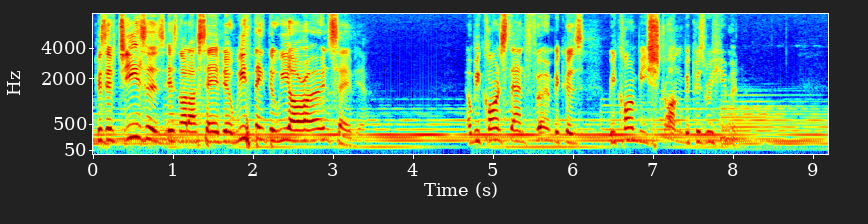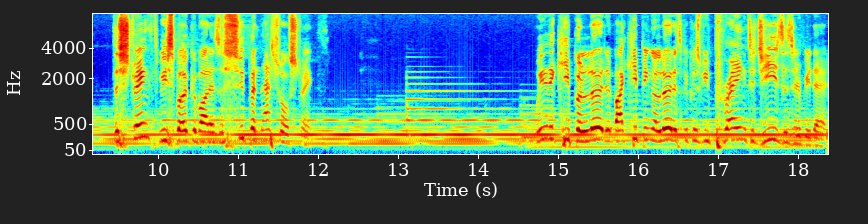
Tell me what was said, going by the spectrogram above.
Because if Jesus is not our Savior, we think that we are our own Savior. And we can't stand firm because we can't be strong because we're human. The strength we spoke about is a supernatural strength. We need to keep alert, and by keeping alert, it's because we're praying to Jesus every day.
